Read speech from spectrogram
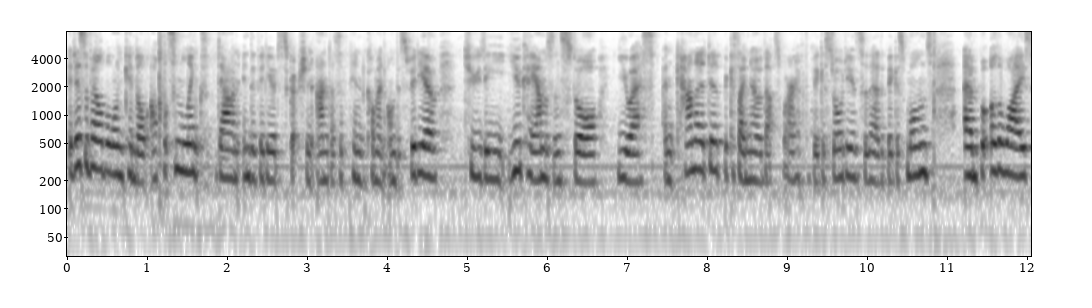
it is available on Kindle. I'll put some links down in the video description and as a pinned comment on this video to the UK Amazon store, US and Canada, because I know that's where I have the biggest audience, so they're the biggest ones. Um, but otherwise,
